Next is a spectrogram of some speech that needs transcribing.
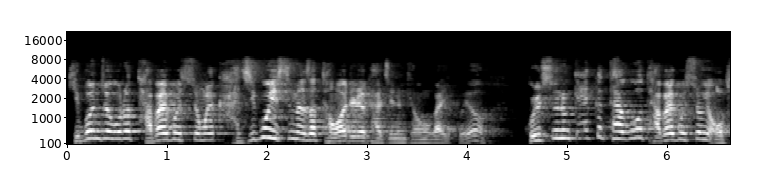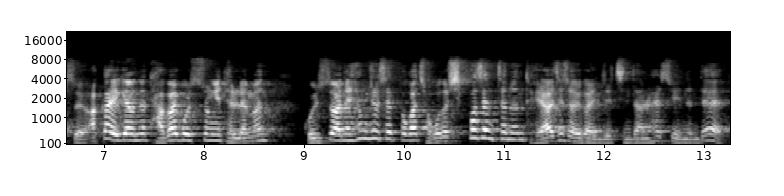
기본적으로 다발골수종을 가지고 있으면서 덩어리를 가지는 경우가 있고요. 골수는 깨끗하고 다발골수종이 없어요. 아까 얘기한 다발골수종이 되려면 골수 안에 형질세포가 적어도 10%는 돼야지 저희가 이제 진단을 할 수 있는데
